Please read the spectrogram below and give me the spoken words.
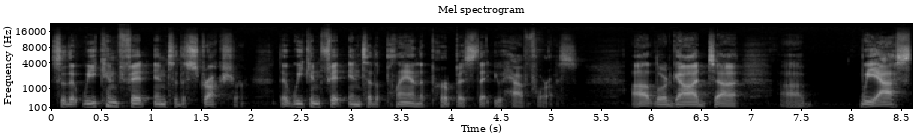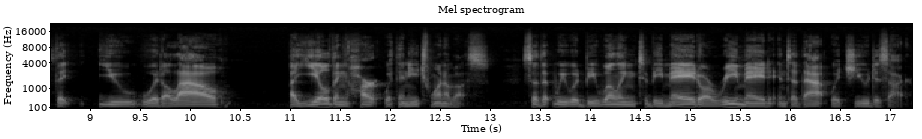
so that we can fit into the structure, that we can fit into the plan, the purpose that you have for us. Uh, Lord God, uh, uh, we ask that you would allow a yielding heart within each one of us so that we would be willing to be made or remade into that which you desire.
